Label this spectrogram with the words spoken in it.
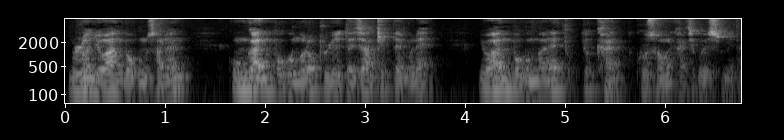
물론 요한복음서는 공간 복음으로 분류되지 않기 때문에 요한복음만의 독특한 구성을 가지고 있습니다.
